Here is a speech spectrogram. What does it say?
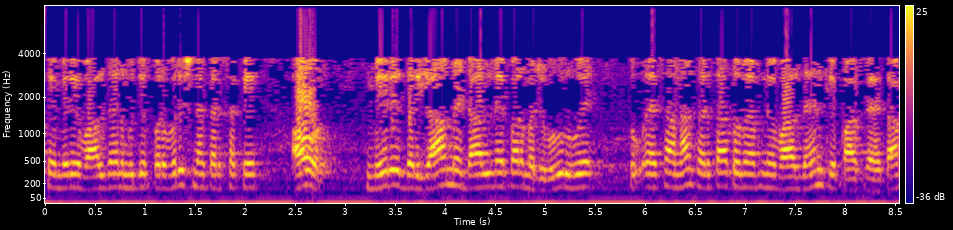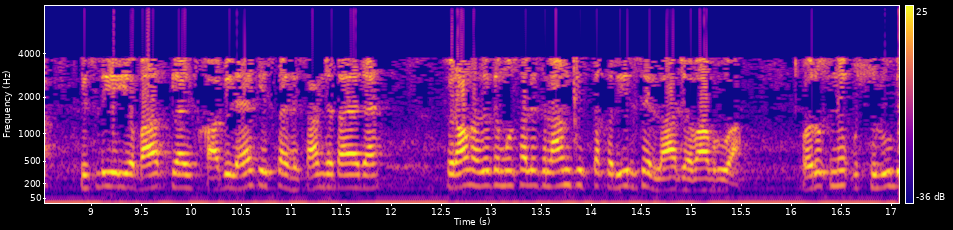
کہ میرے والدین مجھے پرورش نہ کر سکے اور میرے دریا میں ڈالنے پر مجبور ہوئے تو ایسا نہ کرتا تو میں اپنے والدین کے پاس رہتا۔ اس لیے یہ بات کیا اس قابل ہے کہ اس کا احسان جتایا جائے؟ فرعون حضرت موسیٰ علیہ السلام کی تقریر سے لاجواب ہوا اور اس نے اسلوب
